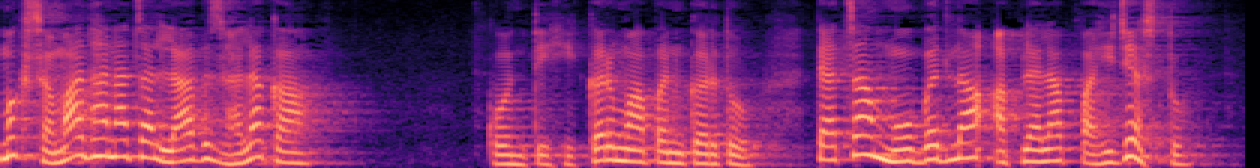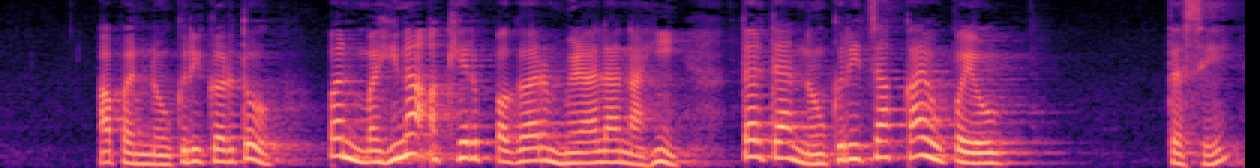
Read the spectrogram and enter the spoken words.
मग समाधानाचा लाभ झाला का? कोणतेही कर्म आपण करतो त्याचा मोबदला आपल्याला पाहिजे असतो. आपण नोकरी करतो पण महिना अखेर पगार मिळाला नाही तर त्या नोकरीचा काय उपयोग? तसे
